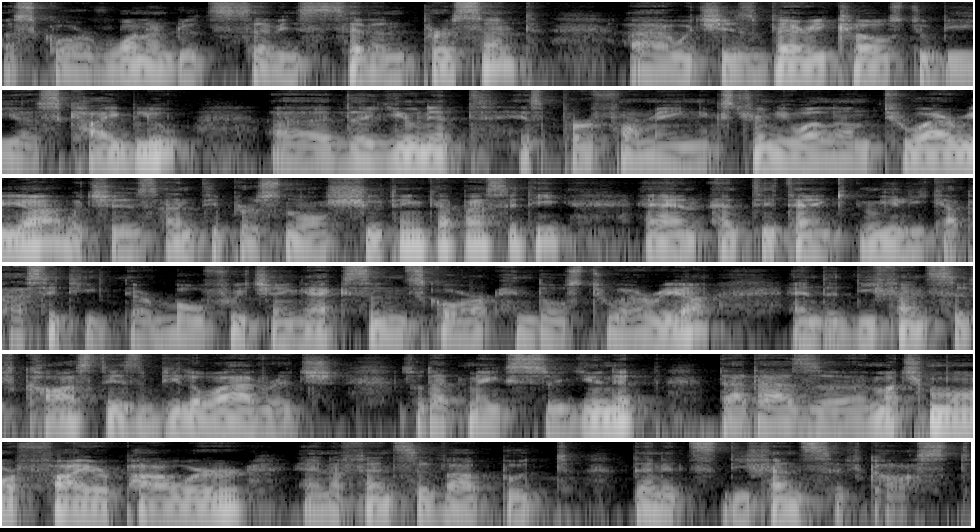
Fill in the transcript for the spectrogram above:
a score of 177%, uh, which is very close to be a sky blue. Uh, the unit is performing extremely well on two area, which is anti-personal shooting capacity and anti-tank melee capacity. They're both reaching excellent score in those two area, and the defensive cost is below average. So that makes a unit that has uh, much more firepower and offensive output than its defensive cost.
